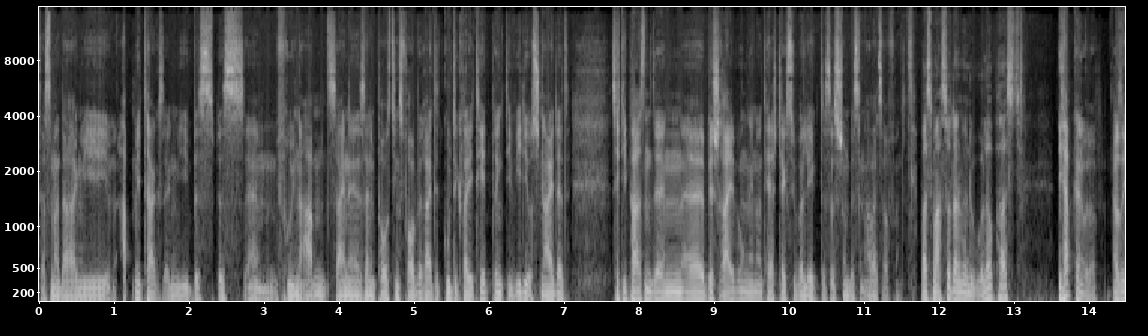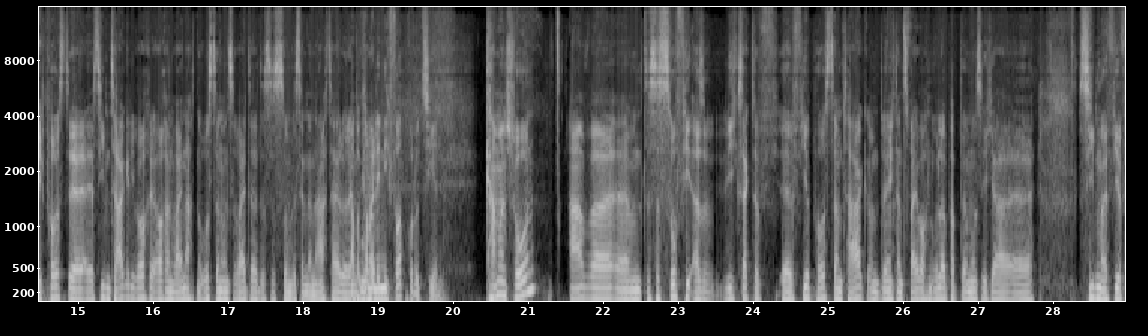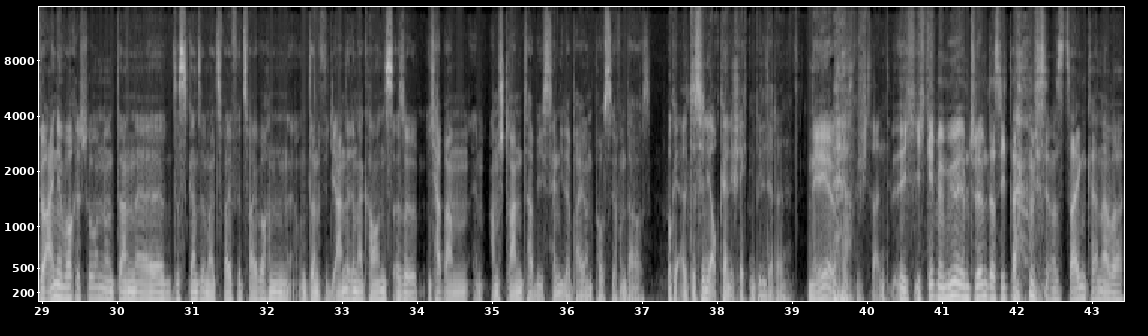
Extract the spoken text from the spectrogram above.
Dass man da irgendwie ab mittags irgendwie bis, bis ähm, frühen Abend seine, seine Postings vorbereitet, gute Qualität bringt, die Videos schneidet, sich die passenden äh, Beschreibungen und Hashtags überlegt, das ist schon ein bisschen Arbeitsaufwand. Was machst du dann, wenn du Urlaub hast? Ich habe keinen Urlaub. Also ich poste äh, sieben Tage die Woche, auch an Weihnachten, Ostern und so weiter. Das ist so ein bisschen der Nachteil. Oder Aber kann man den nicht vorproduzieren? kann man schon, aber ähm, das ist so viel, also wie ich gesagt habe, äh, vier Posts am Tag und wenn ich dann zwei Wochen Urlaub habe, dann muss ich ja äh, sieben mal vier für eine Woche schon und dann äh, das Ganze mal zwei für zwei Wochen und dann für die anderen Accounts. Also ich habe am, am Strand habe ich das Handy dabei und poste von da aus. Okay, also das sind ja auch keine schlechten Bilder dann Nee, dem Strand. ich, ich gebe mir Mühe im Gym, dass ich da ein bisschen was zeigen kann, aber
